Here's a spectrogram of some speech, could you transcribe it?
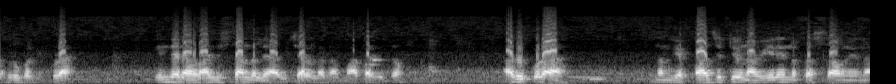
ಅದ್ರ ಬಗ್ಗೆ ಕೂಡ ಹಿಂದೆ ನಾವು ರಾಜಸ್ಥಾನದಲ್ಲಿ ಆ ವಿಚಾರ ನಾವು ಮಾತಾಡಿದ್ದು. ಅದು ಕೂಡ ನಮಗೆ ಪಾಸಿಟಿವ್ ನಾವು ಏನೇನು ಪ್ರಸ್ತಾವನೆಯನ್ನ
